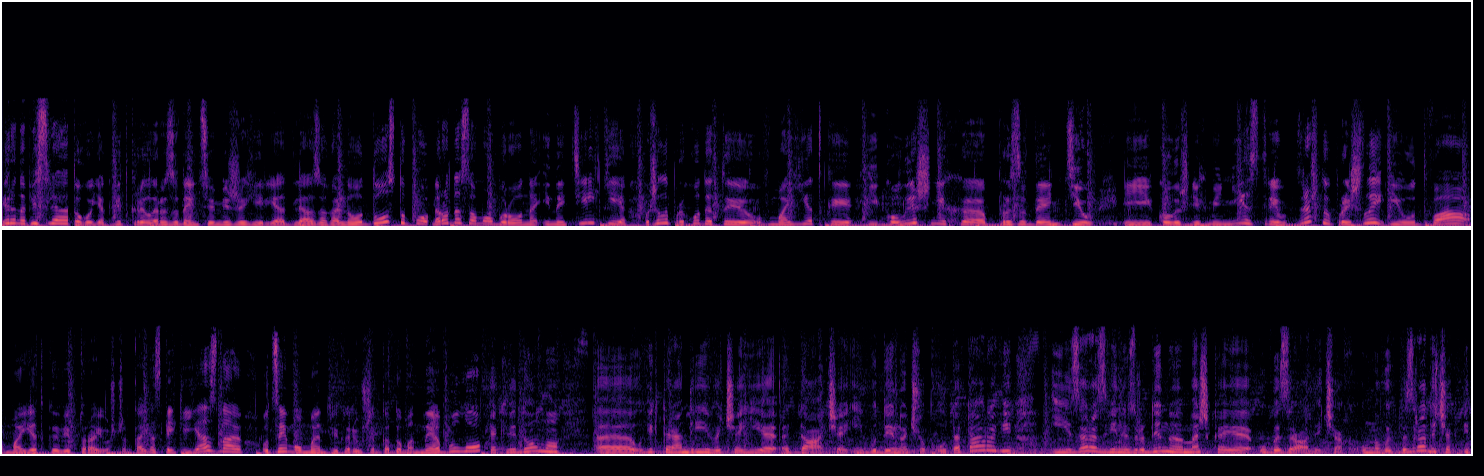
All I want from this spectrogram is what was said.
Ірина, після того як відкрили резиденцію Міжгір'я для загального доступу, народна самооборона і не тільки почали приходити в маєтки і колишніх е, президентів, і колишніх міністрів. Зрештою, прийшли і у два маєтки Віктора Ющенка. І, Наскільки я знаю, у цей момент Віктора Ющенка дома не було. Як відомо, е, у Віктора Андрійовича є дача і будиночок у Татарові, і зараз він із родиною мешкає у Безрадичах, у нових Безрадичах під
